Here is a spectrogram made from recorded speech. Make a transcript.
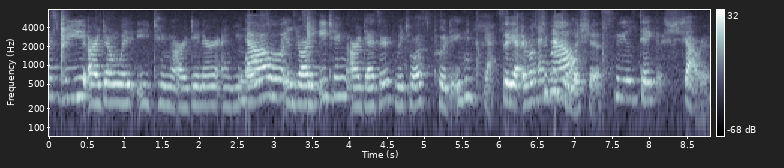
Guys, we are done with eating our dinner and we Now also we'll enjoyed take- eating our dessert which was pudding. Yeah. So yeah, it was And super now- delicious. We'll take a shower.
